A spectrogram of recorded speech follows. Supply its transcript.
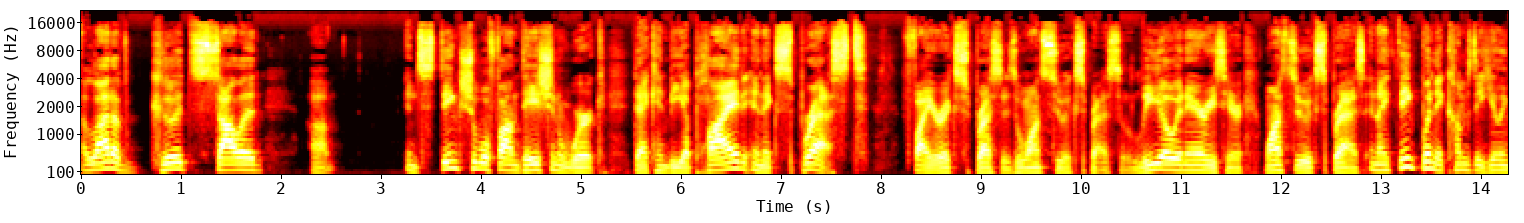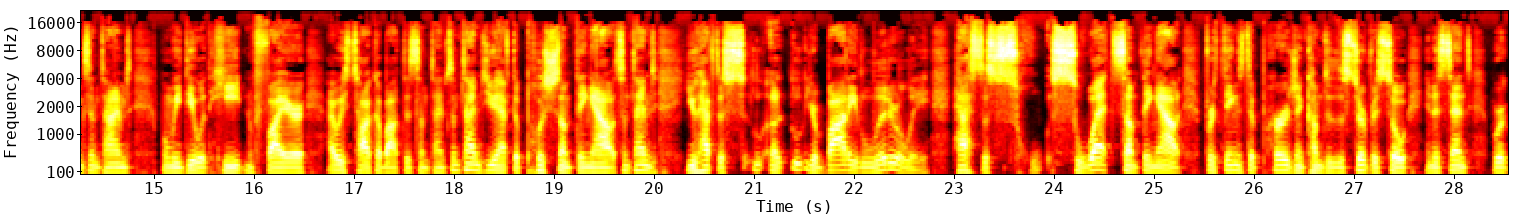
a lot of good, solid, uh, instinctual foundation work that can be applied and expressed fire expresses, wants to express. Leo and Aries here wants to express. And I think when it comes to healing, sometimes when we deal with heat and fire, I always talk about this sometimes. Sometimes you have to push something out. Sometimes you have to, uh, your body literally has to sw- sweat something out for things to purge and come to the surface. So in a sense, we're,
